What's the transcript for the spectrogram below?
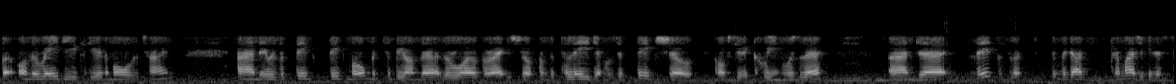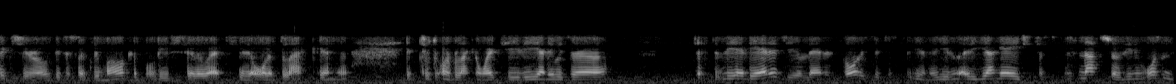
but on the radio you could hear them all the time. And it was a big, big moment to be on the, the Royal Variety Show from the Palladium. It was a big show. Obviously, the Queen was there. And uh, they just looked, mean, I can imagine being a six year old, they just looked remarkable. These silhouettes, you know, all in black, and uh, it took on black and white TV. And it was uh, just the, the energy of Lennon's voice. It just, you know, at a young age, it just was natural. It wasn't,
